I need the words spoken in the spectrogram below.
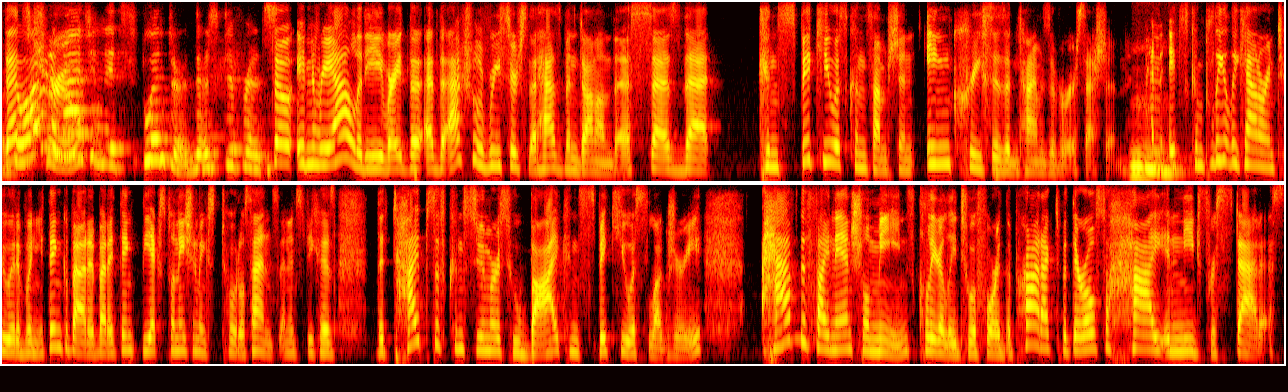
That's so I true. imagine it's splintered. There's different. So in reality, right, the uh, the actual research that has been done on this says that conspicuous consumption increases in times of a recession. Mm. And it's completely counterintuitive when you think about it, but I think the explanation makes total sense. And it's because the types of consumers who buy conspicuous luxury have the financial means clearly to afford the product but they're also high in need for status.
